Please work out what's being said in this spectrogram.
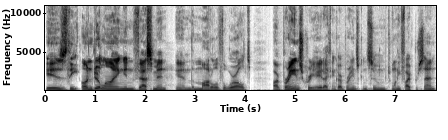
is the underlying investment in the model of the world our brains create. I think our brains consume 25%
